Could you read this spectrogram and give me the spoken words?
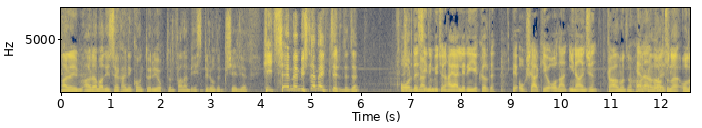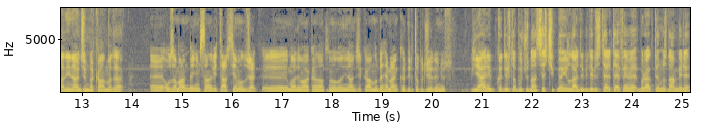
Arayıp aramadıysak hani kontörü yoktur falan bir espri olur bir şey diye. Hiç sevmemiş demektir dedi. Orada senin bütün hayallerin yıkıldı. Ve o şarkıya olan inancın. Kalmadı. Hemen Hakan oraya- Altun'a olan inancım da kalmadı. Ee, o zaman benim sana bir tavsiyem olacak. Ee, madem Hakan Altun'a olan inancı kalmadı hemen Kadir Tapucu'ya dönüyorsun. Yani Kadir Tapucu'dan ses çıkmıyor yıllardır. Bir de biz TRT FM'i bıraktığımızdan beri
